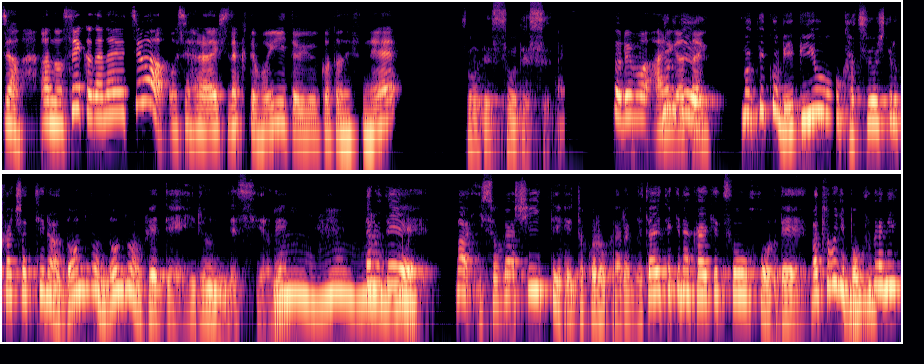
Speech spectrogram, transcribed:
じゃあ、あの、成果がないうちはお支払いしなくてもいいということですね。そうです、そうです。それもありがたい。まあ、結構 BPO を活用している会社っていうのはどんどんどんどん増えているんですよね。なので、まあ、忙しいっていうところから具体的な解決方法で、まあ、特に僕がね、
